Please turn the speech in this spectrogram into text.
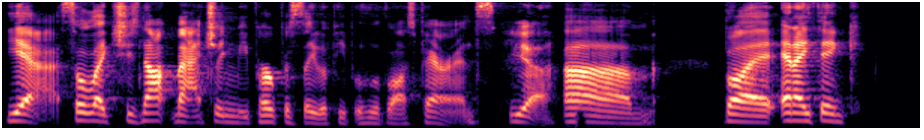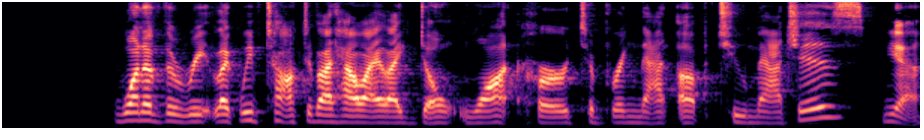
Yeah. So like she's not matching me purposely with people who've lost parents. Yeah. Um, but and I think one of the re- like we've talked about how I like don't want her to bring that up to matches. Yeah.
